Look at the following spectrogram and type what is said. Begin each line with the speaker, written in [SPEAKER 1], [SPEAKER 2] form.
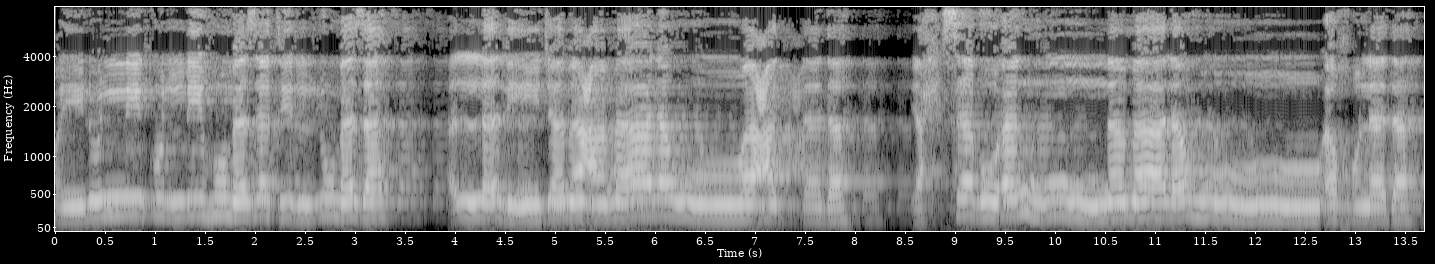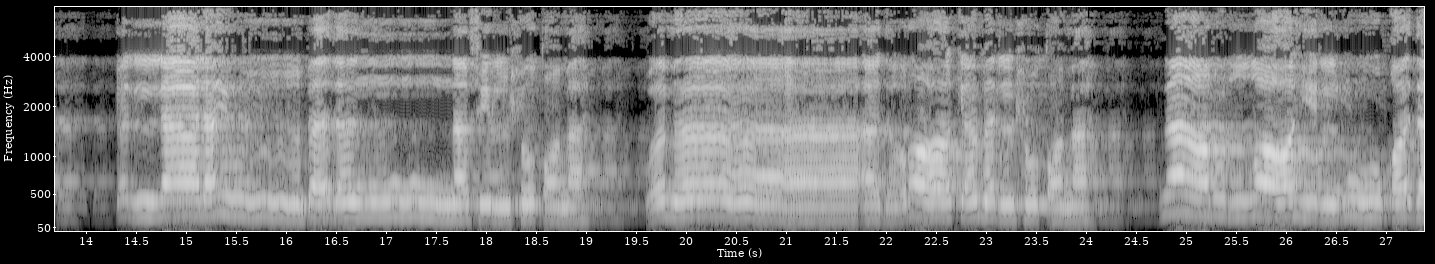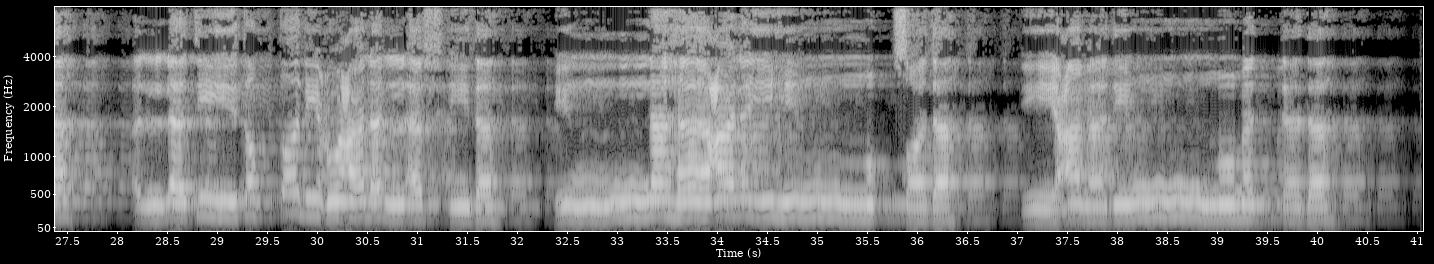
[SPEAKER 1] ويل لكل همزة لمزة الذي جمع مالا وعدده يحسب أن ماله أخلده كلا لينبذن في الحطمة وما أدراك ما الحطمة نار الله الموقدة التي تطلع على الأفئدة إنها عليهم مؤصدة في عمد ممددة.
